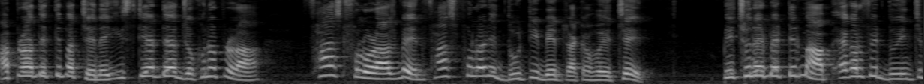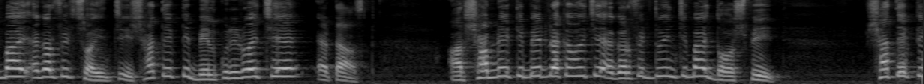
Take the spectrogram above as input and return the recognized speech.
আপনারা দেখতে পাচ্ছেন, এই স্টেয়ার দেওয়া যখন আপনারা ফার্স্ট ফ্লোরে আসবেন ফার্স্ট ফ্লোরে দুটি বেড রাখা হয়েছে। পিছনের বেডটির মাপ এগারো ফিট দুই ইঞ্চি বাই এগারো ফিট ছয় ইঞ্চি। সাথে একটি বেলকুনি রয়েছে অ্যাটাচড। আর সামনে একটি বেড রাখা হয়েছে এগারো ফিট দুই ইঞ্চি বাই দশ ফিট। সাথে একটি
